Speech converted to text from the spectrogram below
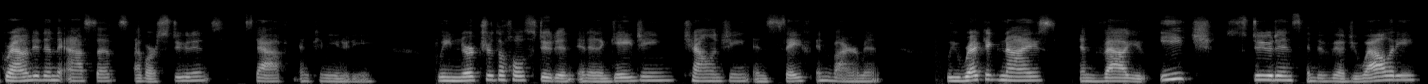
grounded in the assets of our students, staff, and community. We nurture the whole student in an engaging, challenging, and safe environment. We recognize and value each student's individuality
